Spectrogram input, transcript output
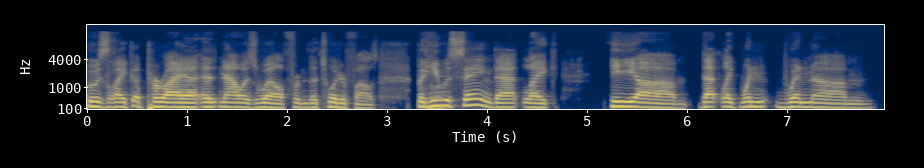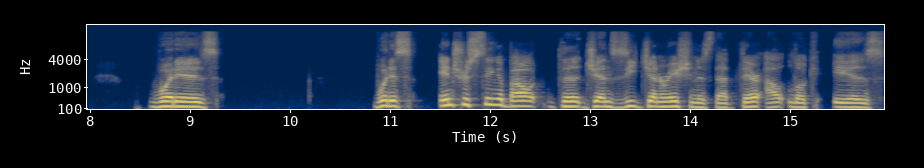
who's like a pariah uh, now as well from the Twitter files. But he Sure. was saying that like he um that like when when um what is what is interesting about the Gen Z generation is that their outlook is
